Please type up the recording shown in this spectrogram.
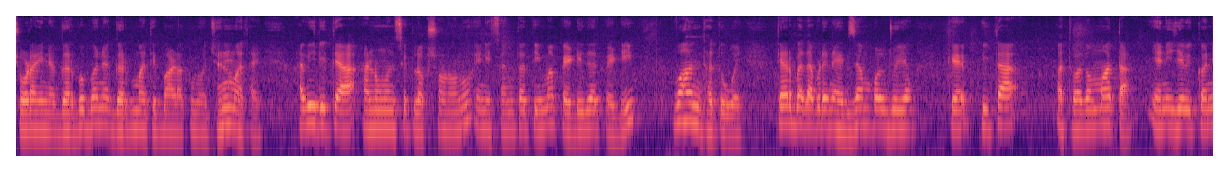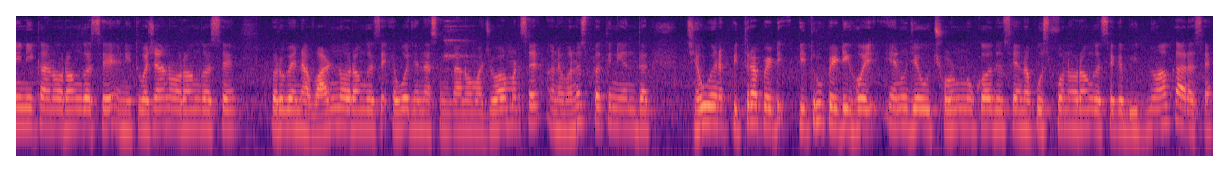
જોડાઈને ગર્ભ બને, ગર્ભમાંથી બાળકનો જન્મ થાય. આવી રીતે આ આનુવંશિક લક્ષણોનું એની સંતતિમાં પેઢી દર પેઢી વહન થતું હોય. ત્યારબાદ આપણે એને એક્ઝામ્પલ જોયા કે પિતા અથવા તો માતા, એની જેવી કનિનિકાનો રંગ હશે, એની ત્વચાનો રંગ હશે બરાબર એના વાળનો રંગ હશે, એવો જ એના સંતાનોમાં જોવા મળશે અને વનસ્પતિની અંદર જેવું એને પિતૃપેઢી પિતૃપેઢી હોય, એનું જેવું છોડનું કદ હશે, એના પુષ્પનો રંગ હશે કે બીજનો આકાર હશે,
